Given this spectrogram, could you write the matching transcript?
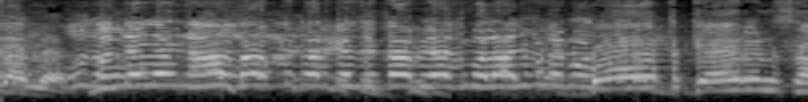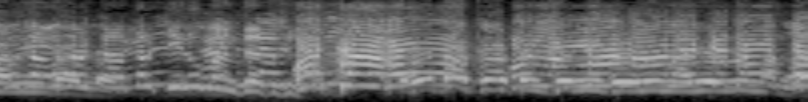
ਗੱਲ ਹੈ ਬੰਦੇ ਦਾ ਨਾਮ ਸਾਬਤ ਕਰਕੇ ਦਿੱਤਾ ਇਸ ਮੁਲਾਜ਼ਮ ਨੇ ਬਹੁਤ ਗੈਰ ਇਨਸਾਨੀ ਗੱਲ ਹੈ ਕਾਤਲ ਕਿਹਨੂੰ ਮੰਨਦੇ ਤੁਸੀਂ ਉਹਦਾ ਕਾਤਲ ਜਿਹਨੇ ਗੋਲੀ ਮਾਰੀ ਉਹਨੂੰ ਮੰਨਦਾ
